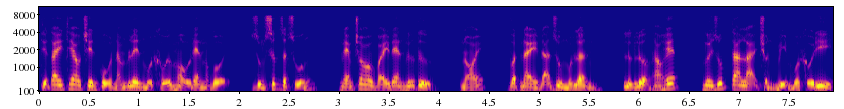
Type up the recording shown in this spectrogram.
tiện tay theo trên cổ nắm lên một khối màu đen ngọc bội, dùng sức giật xuống, ném cho váy đen nữ tử, nói, vật này đã dùng một lần, lực lượng hao hết, ngươi giúp ta lại chuẩn bị một khối đi.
